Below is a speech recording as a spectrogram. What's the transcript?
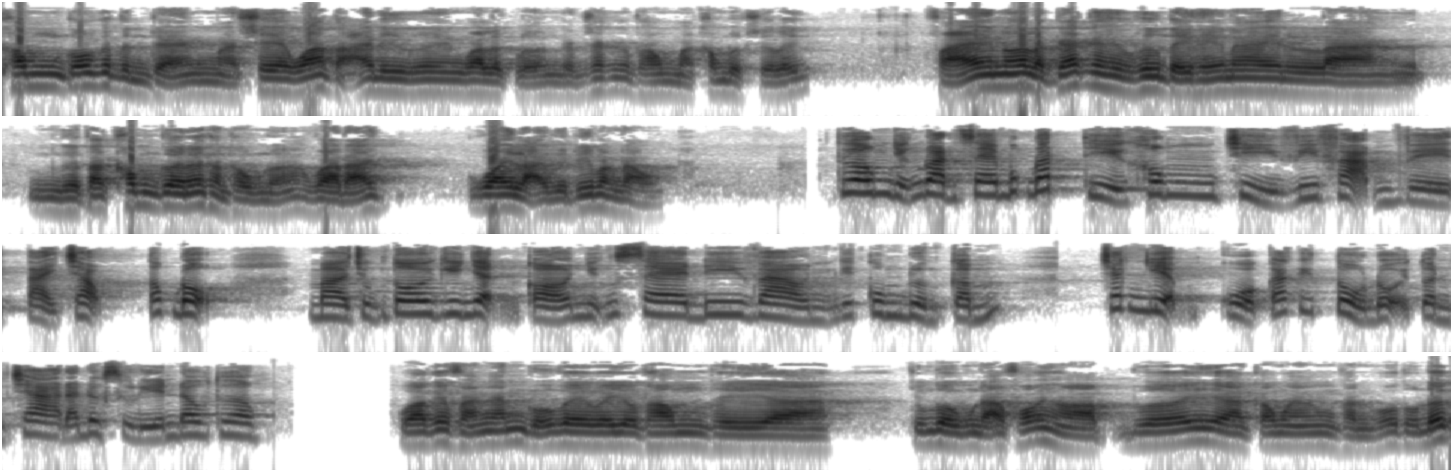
không có cái tình trạng mà xe quá tải đi qua lực lượng cảnh sát giao thông mà không được xử lý. Phải nói là các cái phương tiện hiện nay là người ta không cơi nới thành thùng nữa và đã quay lại vị trí ban đầu. Thưa ông, những đoàn xe múc đất thì không chỉ vi phạm về tải trọng, tốc độ mà chúng tôi ghi nhận có những xe đi vào những cái cung đường cấm. Trách nhiệm của các cái tổ đội tuần tra đã được xử lý đến đâu thưa ông? Qua cái phản ánh của VV Giao thông thì à, chúng tôi cũng đã phối hợp với à, công an thành phố Thủ Đức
